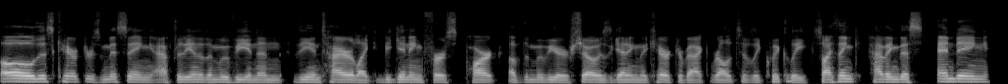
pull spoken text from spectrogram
oh this character's missing after the end of the movie and then the entire like beginning first part of the movie or show is getting the character back relatively quickly. So i think having this ending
